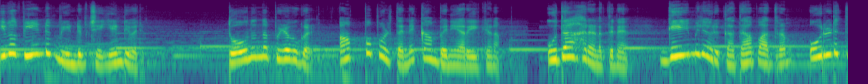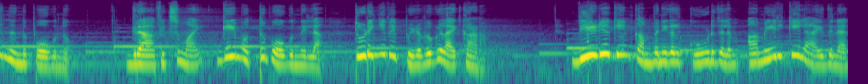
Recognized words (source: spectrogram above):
ഇവ വീണ്ടും വീണ്ടും ചെയ്യേണ്ടി വരും. തോന്നുന്ന പിഴവുകൾ അപ്പോൾ തന്നെ കമ്പനി അറിയിക്കണം. ഉദാഹരണത്തിന് ഗെയിമിലെ ഒരു കഥാപാത്രം ഒരിടത്തു നിന്ന് പോകുന്നു. ഗ്രാഫിക്സുമായി ഗെയിം ഒത്തുപോകുന്നില്ല. തുടങ്ങിയവ പിഴവുകളായി കാണാം. വീഡിയോ ഗെയിം കമ്പനികൾ കൂടുതലും അമേരിക്കയിലായതിനാൽ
